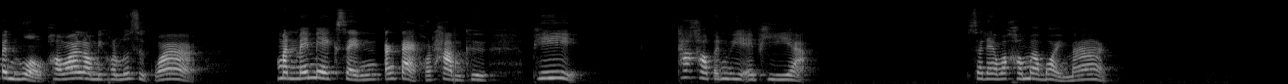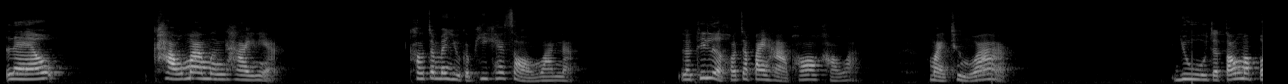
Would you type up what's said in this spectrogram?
เป็นห่วง เพราะว่าเรามีความรู้สึกว่า มันไม่ make sense ตั้งแต่เขาทำคือ พี่ถ้าเขาเป็น VIP อะ แสดงว่าเขามาบ่อยมาก แล้วเขามาเมืองไทยเนี่ย เขาจะมาอยู่กับพี่แค่สองวันน่ะ แล้วที่เหลือเขาจะไปหาพ่อเขาอะ หมายถึงว่า ยูจะต้องมาป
